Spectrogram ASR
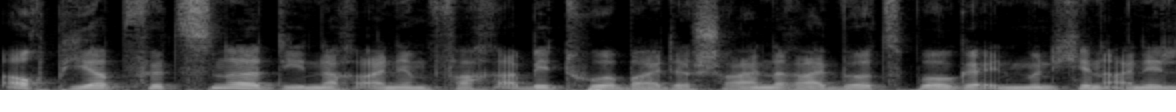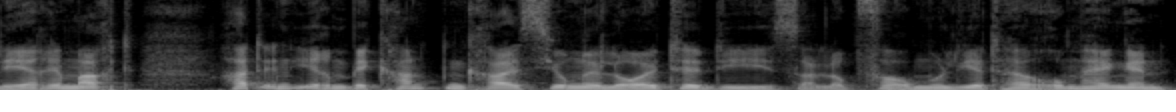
Auch Pia Pfützner, die nach einem Fachabitur bei der Schreinerei Würzburger in München eine Lehre macht, hat in ihrem Bekanntenkreis junge Leute, die salopp formuliert herumhängen.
